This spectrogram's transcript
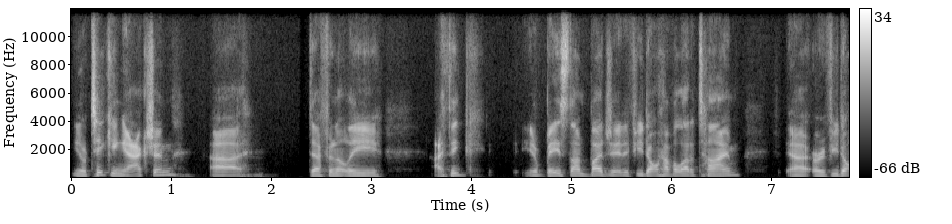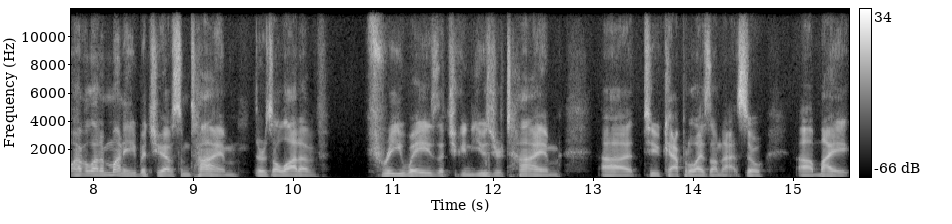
you know, taking action, uh, definitely, I think, you know, based on budget, if you don't have a lot of time, uh, or if you don't have a lot of money, but you have some time, there's a lot of free ways that you can use your time uh, to capitalize on that. So uh, my,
